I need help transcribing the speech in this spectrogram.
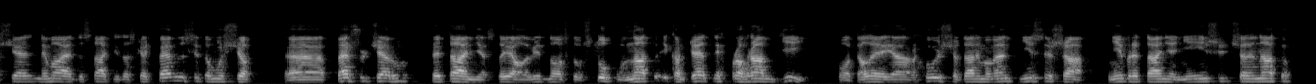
ще немає достатньо так сказати, певності, тому що в першу чергу питання стояло відносно вступу в НАТО і конкретних програм дій. От але я рахую, що в даний момент ні США, ні Британія, ні інші члени НАТО,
